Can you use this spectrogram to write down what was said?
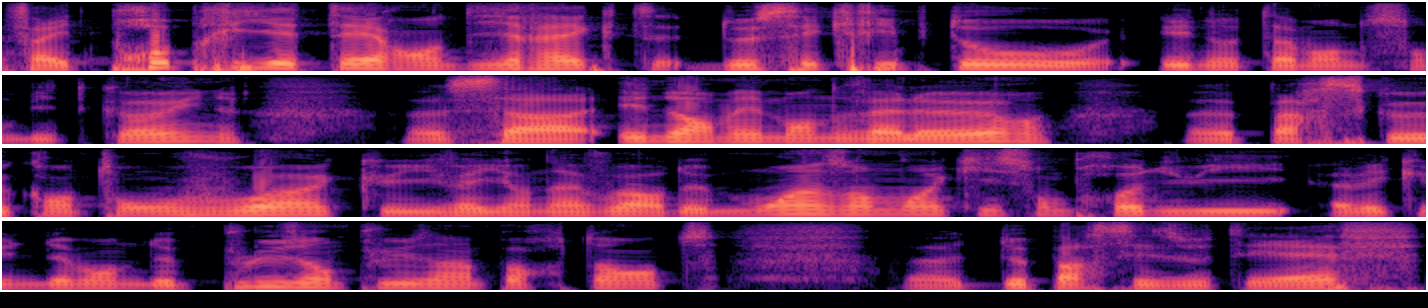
enfin, être propriétaire en direct de ses cryptos et notamment de son Bitcoin, euh, ça a énormément de valeur euh, parce que quand on voit qu'il va y en avoir de moins en moins qui sont produits avec une demande de plus en plus importante euh, de par ces ETF,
